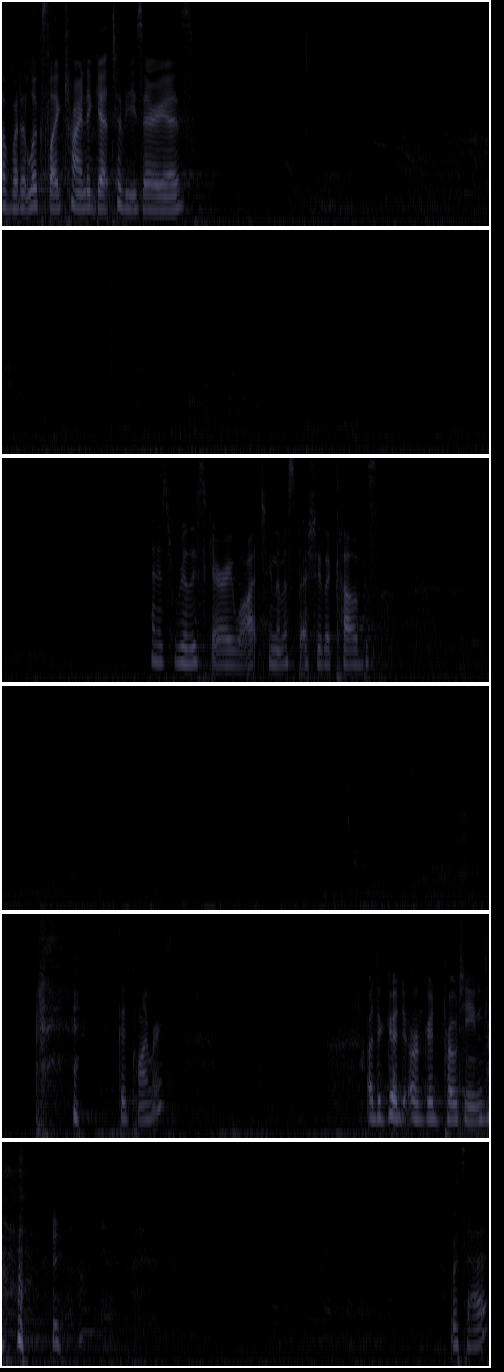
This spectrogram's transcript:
of what it looks like trying to get to these areas. And it's really scary watching them, especially the cubs. good climbers? Or the good or good protein? What's that?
